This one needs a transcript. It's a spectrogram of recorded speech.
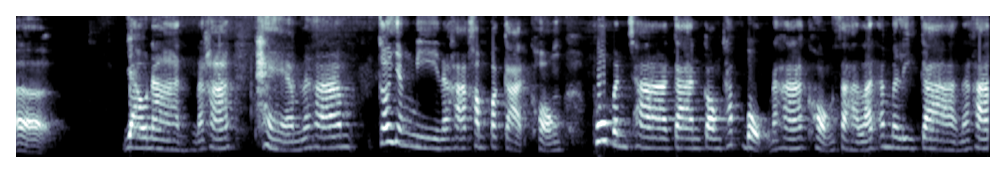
เอ่อ ยาวนานนะคะ แถมนะคะก็ยังมีนะคะคำประกาศของผู้บัญชาการกองทัพบกนะคะของสหรัฐอเมริกานะคะ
